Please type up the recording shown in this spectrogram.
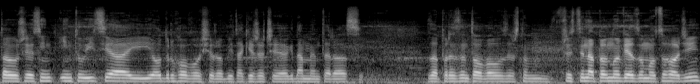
To już jest in, intuicja i odruchowo się robi takie rzeczy, jak Damian teraz zaprezentował. Zresztą wszyscy na pewno wiedzą o co chodzi.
